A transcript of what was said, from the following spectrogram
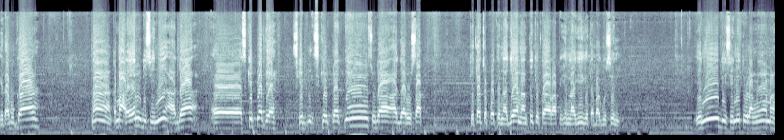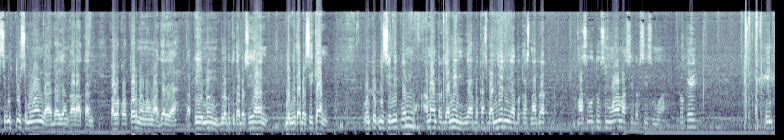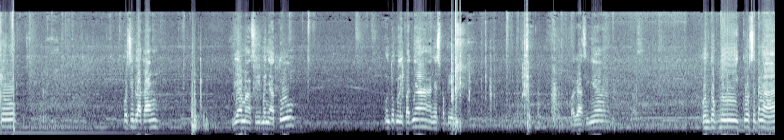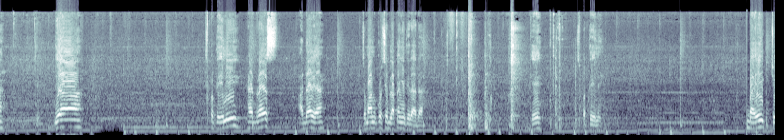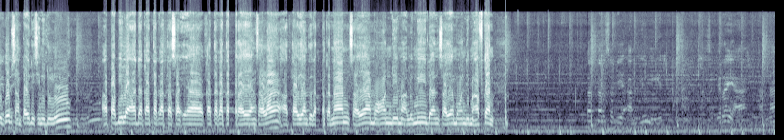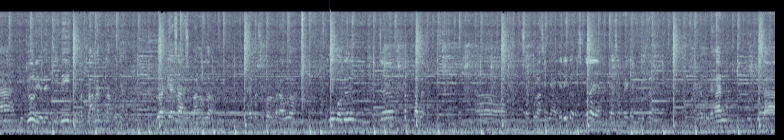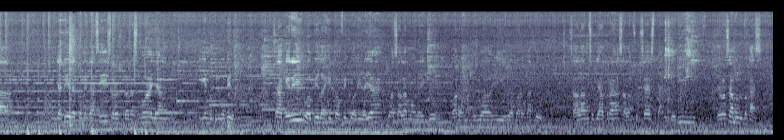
Kita buka. Nah kemarin di sini ada uh, skip plate ya. Skip skip plate-nya sudah agak rusak kita copotin aja nanti kita rapihin lagi kita bagusin. Ini di sini tulangnya masih utuh semua nggak ada yang karatan. Kalau kotor memang wajar ya tapi memang belum kita bersihkan belum kita bersihkan. Untuk di sini pun aman terjamin nggak bekas banjir nggak bekas nabrak. Masih utuh semua masih bersih semua. Oke? Okay. untuk kursi belakang dia masih menyatu untuk melipatnya hanya seperti ini. Bagasinya untuk di kursi tengah dia seperti ini headrest ada ya. Cuman kursi belakangnya tidak ada. Oke seperti ini. Baik, cukup sampai di sini dulu. Apabila ada kata-kata saya kata-kata saya yang salah atau yang tidak berkenan, saya mohon dimaklumi dan saya mohon dimaafkan. Ketersediaan unit segera ya, karena jujur unit ini cepat banget lakunya. Luar biasa, subhanallah. Saya bersyukur kepada Allah. Ini mobil cepet banget uh, sirkulasinya. Jadi segera ya, jangan sampai ke mudah-mudahan bisa rekomendasi saudara-saudara semua yang ingin membeli mobil. Saya akhiri wabillahi taufik wal hidayah. Wassalamualaikum warahmatullahi wabarakatuh. Salam sejahtera, salam sukses dari Dedi Derosa Mobil Bekas.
